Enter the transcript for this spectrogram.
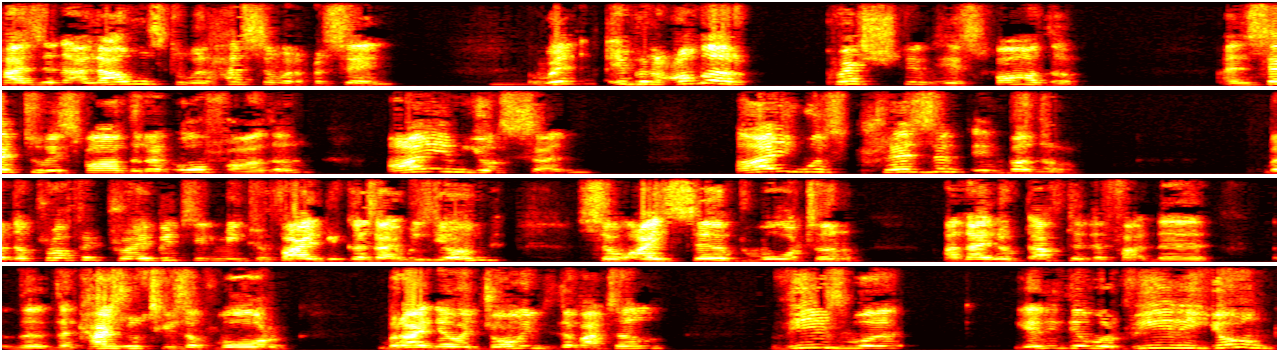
as an allowance to Al Hassan al Hussein. When Ibn Umar questioned his father and said to his father, "Oh father, I am your son. I was present in Badr, but the Prophet prohibited me to fight because I was young. So I served water and I looked after the the, the, the casualties of war, but I never joined the battle. These were Yani they were really young.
